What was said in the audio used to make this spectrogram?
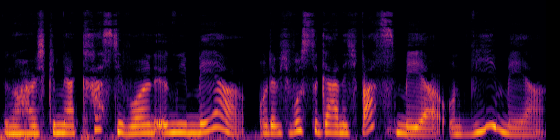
Dann habe ich gemerkt, krass, die wollen irgendwie mehr. Und ich wusste gar nicht, was mehr und wie mehr.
